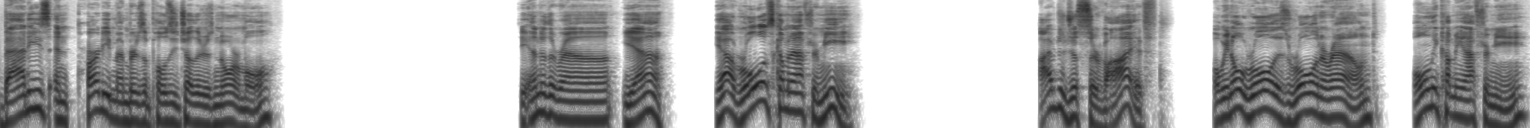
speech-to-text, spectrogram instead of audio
Baddies and party members oppose each other as normal. The end of the round, yeah. Yeah, Rol is coming after me. I have to just survive. But we know Rol is rolling around, only coming after me.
